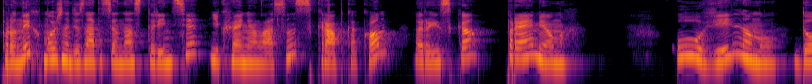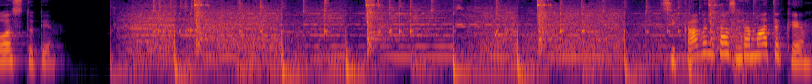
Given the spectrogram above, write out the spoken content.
Про них можна дізнатися на сторінці ukrainianlessons.com риска преміум у вільному доступі. Цікавинка з граматики.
